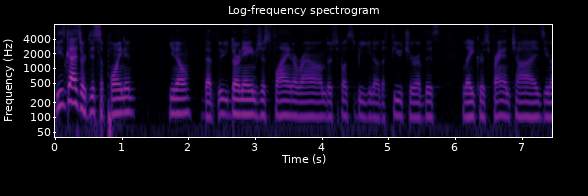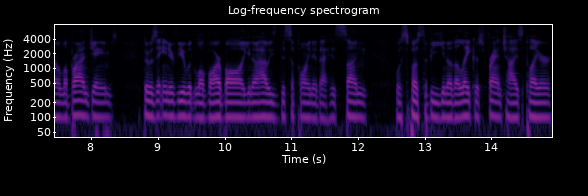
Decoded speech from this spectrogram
these guys are disappointed, you know, that th- their names just flying around. They're supposed to be, you know, the future of this Lakers franchise. You know, LeBron James. There was an interview with LeVar Ball. You know how he's disappointed that his son was supposed to be, you know, the Lakers franchise player.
